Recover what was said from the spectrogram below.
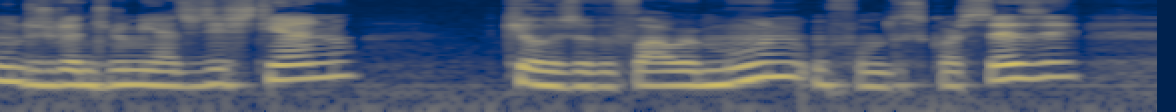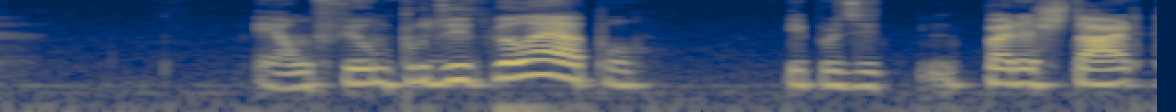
um dos grandes nomeados deste ano, Killers of the Flower Moon, um filme do Scorsese, é um filme produzido pela Apple. E produzido para estar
